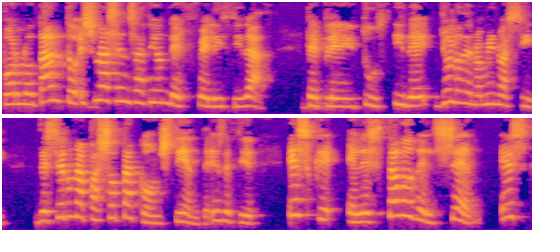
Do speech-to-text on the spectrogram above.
Por lo tanto, es una sensación de felicidad, de plenitud y de, yo lo denomino así, de ser una pasota consciente. Es decir, es que el estado del ser es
